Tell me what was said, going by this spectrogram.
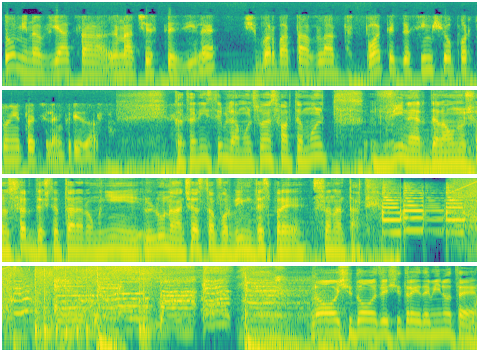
domină viața în aceste zile și vorba ta, Vlad, poate găsim și oportunitățile în criza asta. Cătălin Striblea, mulțumesc foarte mult. Vineri de la 1 și un sfert, deșteptarea României, luna aceasta vorbim despre sănătate. 9 și 23 de minute.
